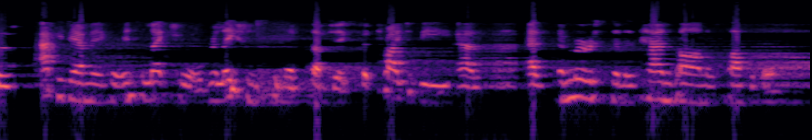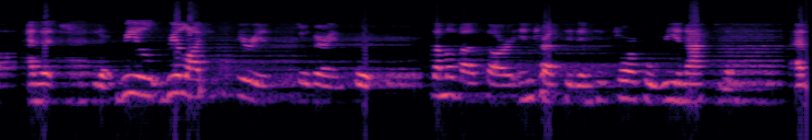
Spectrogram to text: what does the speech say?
those academic or intellectual relations to one subject, but try to be as as immersed and as hands-on as possible. And that you know, real real life experience is still very important. Some of us are interested in historical reenactment as,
